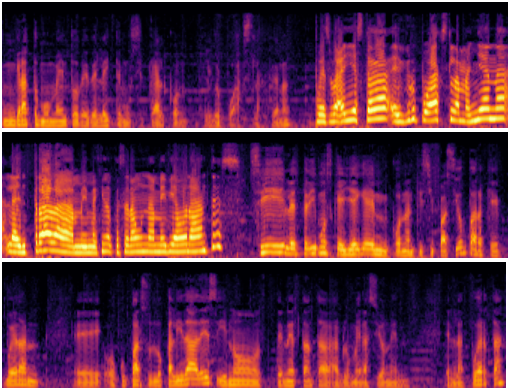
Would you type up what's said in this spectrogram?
un grato momento de deleite musical con el grupo Axla, ¿verdad? Pues ahí está el grupo Axla mañana. La entrada me imagino que será una media hora antes. Sí, les pedimos que lleguen con anticipación para que puedan eh, ocupar sus localidades y no tener tanta aglomeración en, en la puerta.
